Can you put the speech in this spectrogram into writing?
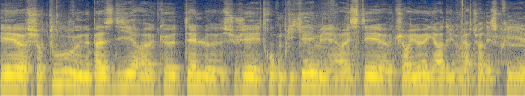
et surtout ne pas se dire que tel sujet est trop compliqué mais rester curieux et garder une ouverture d'esprit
